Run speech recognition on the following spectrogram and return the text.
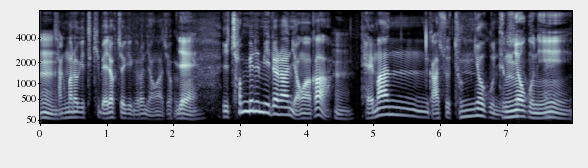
음. 장만옥이 특히 매력적인 그런 영화죠. 예, 이 천밀밀이라는 영화가 음. 대만 가수 등려군 등려군이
